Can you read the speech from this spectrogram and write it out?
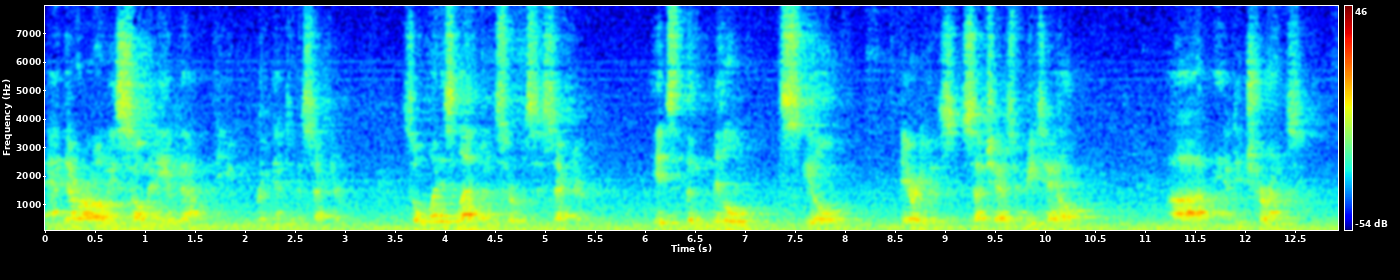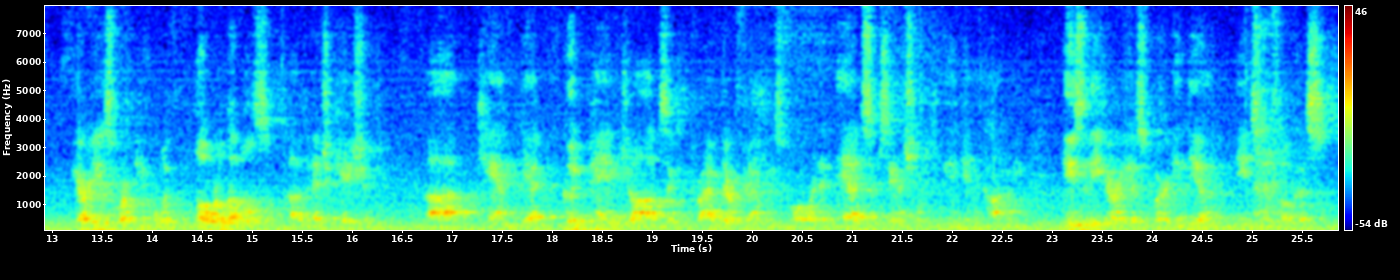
And there are only so many of them that you can bring into the sector. So what is left in the services sector? It's the middle skill areas such as retail uh, and insurance, areas where people with lower levels of education uh, can get good paying jobs that can drive their families forward and add substantially to the Indian economy. These are the areas where India needs to focus.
